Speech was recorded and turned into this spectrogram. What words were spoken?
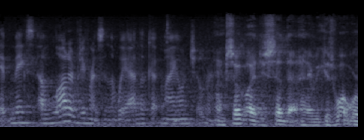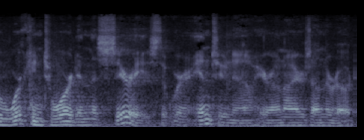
it makes a lot of difference in the way i look at my own children I'm so glad you said that, honey, because what we're working toward in this series that we're into now here on Eyres on the Road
